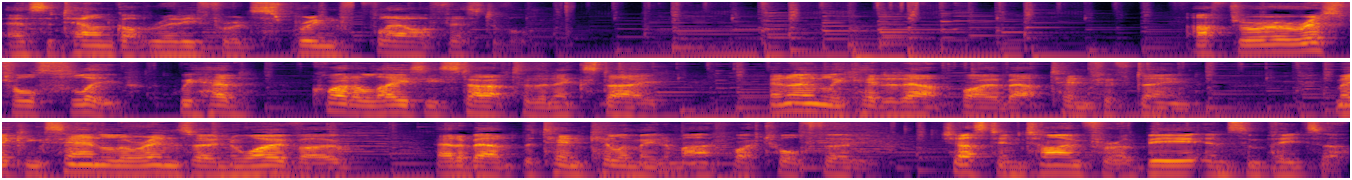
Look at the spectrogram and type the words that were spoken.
as the town got ready for its spring flower festival. After a restful sleep, we had quite a lazy start to the next day and only headed out by about 10.15, making San Lorenzo Nuovo at about the 10 kilometre mark by 12.30, just in time for a beer and some pizza.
